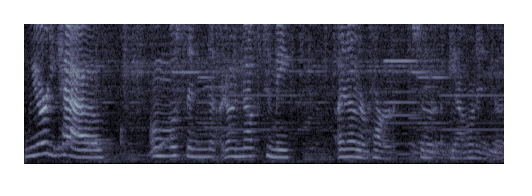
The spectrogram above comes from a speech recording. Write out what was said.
We already have almost en- enough to make another heart. So yeah, I want to do that.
